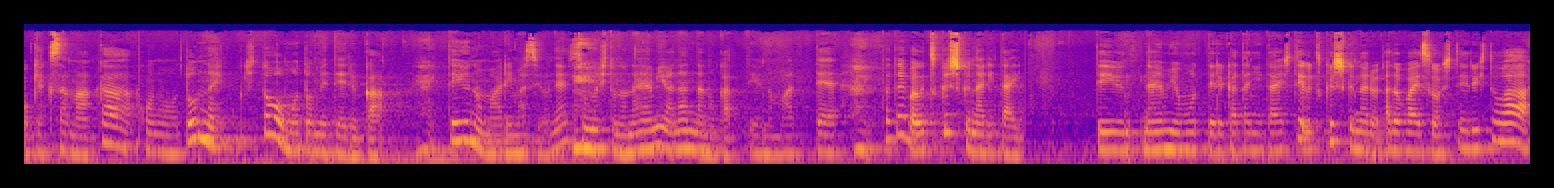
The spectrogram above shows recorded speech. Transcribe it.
お客様がこのどんな人を求めているかはい。っていうのもありますよね。ええ。その人の悩みは何なのかっていうのもあってはい。例えば美しくなりたいっていう悩みを持っている方に対して美しくなるアドバイスをしている人は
